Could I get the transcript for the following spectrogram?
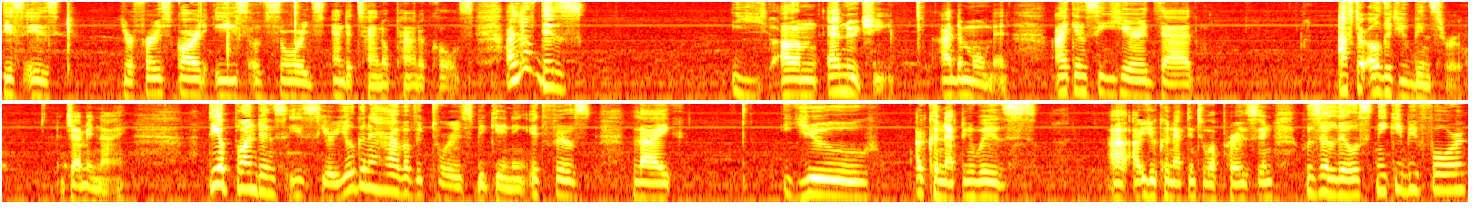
This is your first card, Ace of Swords and the Ten of Pentacles. I love this um, energy at the moment. I can see here that after all that you've been through, Gemini, the abundance is here. You're gonna have a victorious beginning. It feels like you are connecting with uh, are you connecting to a person who's a little sneaky before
